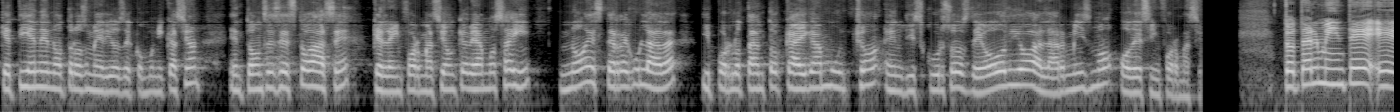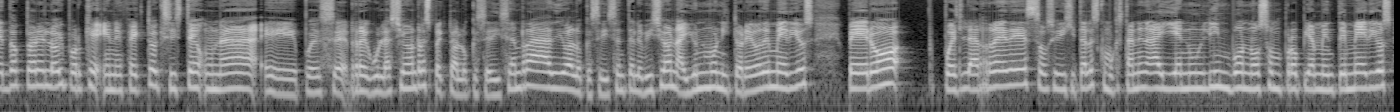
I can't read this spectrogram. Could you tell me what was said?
que tienen otros medios de comunicación. Entonces, esto hace que la información que veamos ahí no esté regulada y por lo tanto caiga mucho en discursos de odio, alarmismo o desinformación. Totalmente, eh, doctor Eloy, porque en efecto existe una eh, pues regulación respecto a lo que se dice en radio, a lo que se dice en televisión, hay un monitoreo de medios, pero pues las redes sociodigitales como que están ahí en un limbo, no son propiamente medios,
